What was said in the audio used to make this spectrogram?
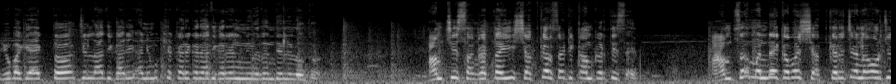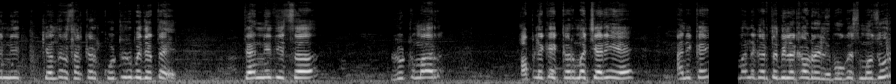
विभागीय आयुक्त जिल्हाधिकारी आणि मुख्य कार्यकारी अधिकाऱ्यांनी निवेदन दिलेलं होतं. आमची संघटना ही शेतकऱ्यासाठी काम करते साहेब. आमचं म्हणणं आहे का बस शेतकऱ्याच्या नावावर जे नि- केंद्र सरकार कोटी रुपये देतं आहे त्या निधीचं लुटमार आपले काही कर्मचारी आहे आणि काही मन करतं बिलं काढून राहिले बोगस मजूर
